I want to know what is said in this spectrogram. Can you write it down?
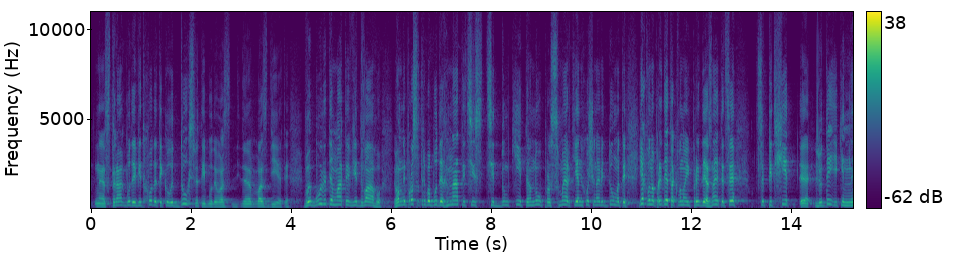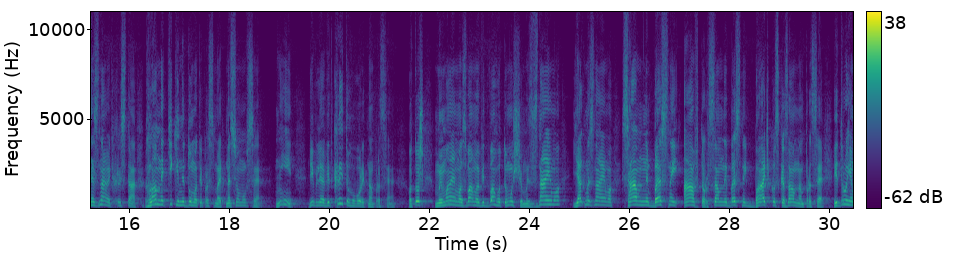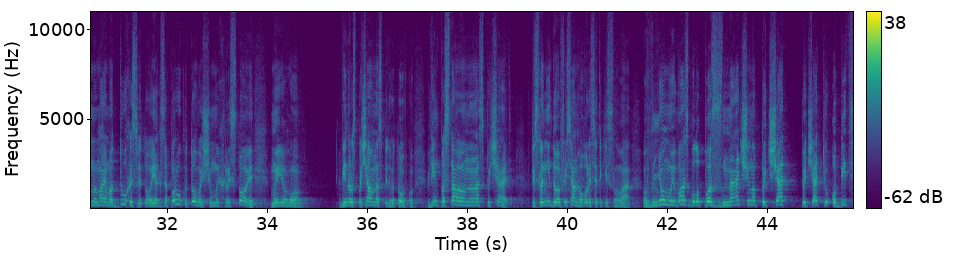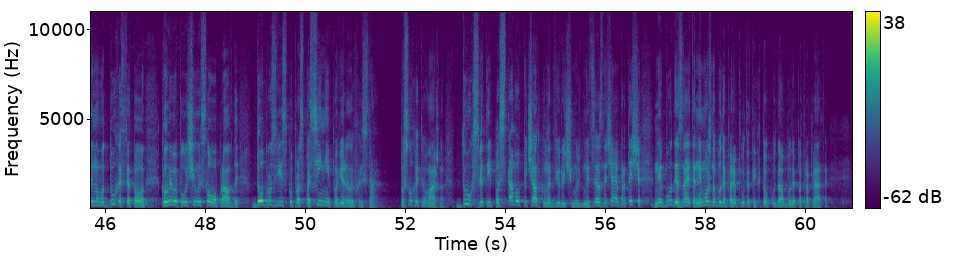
Е, Страх буде відходити, коли Дух Святий буде вас, е, вас діяти. Ви будете мати відвагу. Вам не просто треба буде гнати ці, ці думки, та ну про смерть. Я не хочу навіть думати, як воно прийде, так воно і прийде. Знаєте, це, це підхід е, людей, які не знають Христа. Головне тільки не думати про смерть. На цьому все. Ні, Біблія відкрито говорить нам про це. Отож, ми маємо з вами відвагу, тому що ми знаємо, як ми знаємо, сам небесний автор, сам небесний батько сказав нам про це. І друге, ми маємо Духа Святого як запоруку того, що ми Христові, ми Його. Він розпочав нас підготовку, Він поставив на нас печать. В післанні до Офесян говоряться такі слова: в ньому і вас було позначено печать. Печаттю обіцяного Духа Святого, коли ви получили слово правди, добру звістку про спасіння і повірили в Христа. Послухайте уважно, Дух Святий поставив печатку над віруючими людьми. Це означає про те, що не буде, знаєте, не можна буде перепутати, хто куди буде потрапляти.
